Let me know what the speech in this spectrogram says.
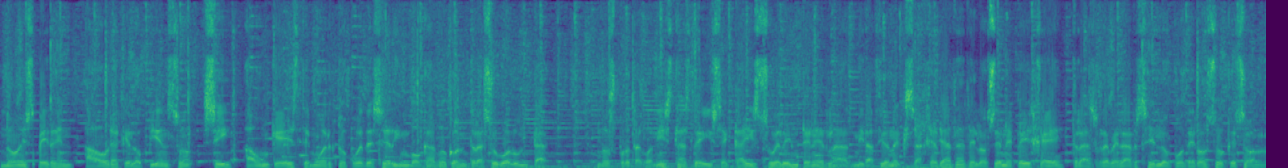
no esperen, ahora que lo pienso, sí, aunque este muerto puede ser invocado contra su voluntad. Los protagonistas de Isekais suelen tener la admiración exagerada de los NPG, tras revelarse lo poderoso que son.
